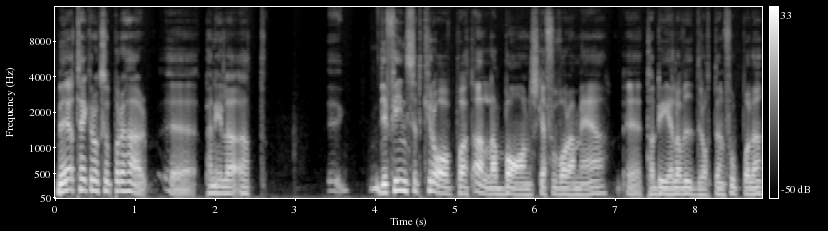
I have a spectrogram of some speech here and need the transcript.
Men jag tänker också på det här eh, Pernilla att eh, det finns ett krav på att alla barn ska få vara med, eh, ta del av idrotten, fotbollen.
